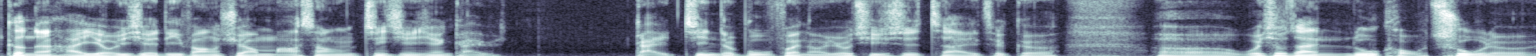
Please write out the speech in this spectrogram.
可能还有一些地方需要马上进行一些改改进的部分哦，尤其是在这个呃维修站入口处的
